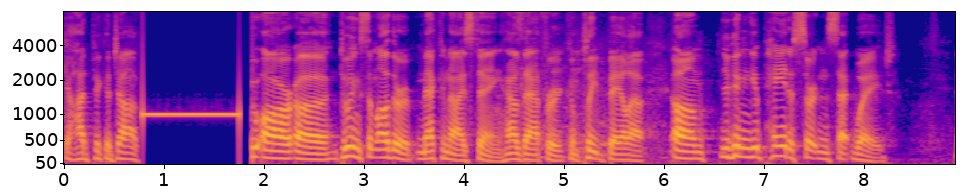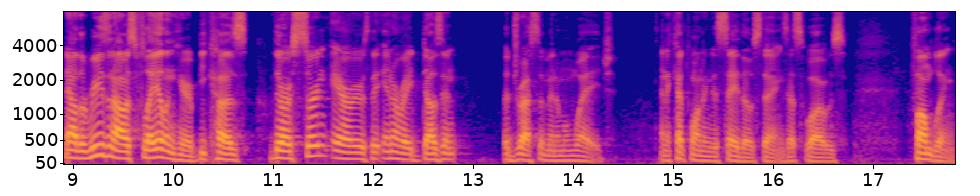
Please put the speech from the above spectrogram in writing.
God, pick a job. You are uh, doing some other mechanized thing. How's that for complete bailout? Um, you're going to get paid a certain set wage. Now the reason I was flailing here because there are certain areas the NRA doesn't address the minimum wage. And I kept wanting to say those things. That's why I was fumbling.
